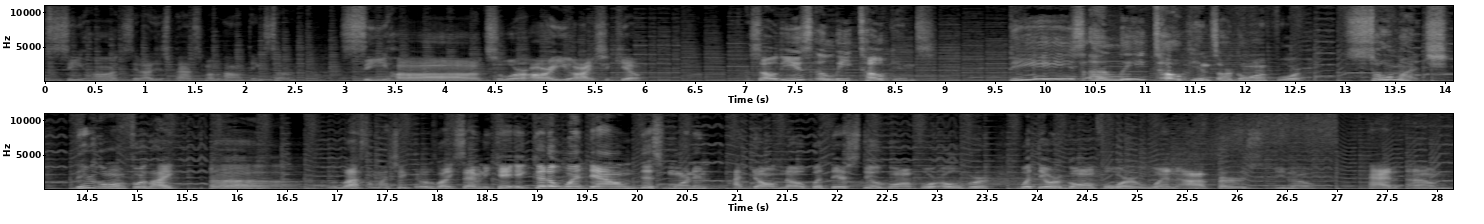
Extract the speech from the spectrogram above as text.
Seahawks, did I just pass them up? I don't think so. Seahawks, where are you? All right, Shaquill. So these elite tokens, these elite tokens are going for so much. They're going for like, uh, last time I checked, it was like 70k. It could have went down this morning. I don't know, but they're still going for over what they were going for when I first, you know, had um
